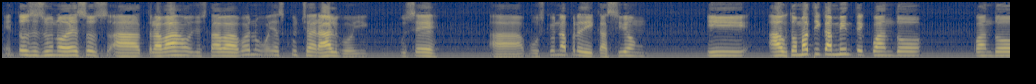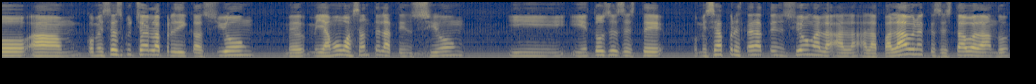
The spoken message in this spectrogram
entonces uno de esos trabajos yo estaba, bueno, voy a escuchar algo y puse, busqué una predicación y automáticamente cuando, cuando comencé a escuchar la predicación me, llamó bastante la atención y, y, entonces este, comencé a prestar atención a la, a, la, a la palabra que se estaba dando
